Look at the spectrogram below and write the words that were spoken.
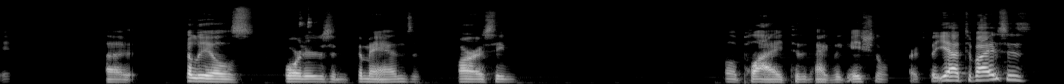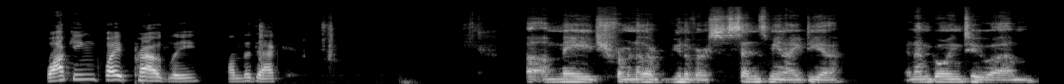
in uh, Khalil's orders and commands. Mara seems will apply to the navigational parts. But yeah, Tobias is walking quite proudly on the deck. a, a mage from another universe sends me an idea, and I'm going to um,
